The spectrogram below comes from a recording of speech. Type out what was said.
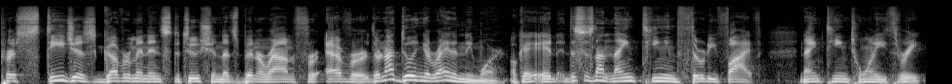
prestigious government institution that's been around forever, they're not doing it right anymore. Okay. And this is not 1935, 1923,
